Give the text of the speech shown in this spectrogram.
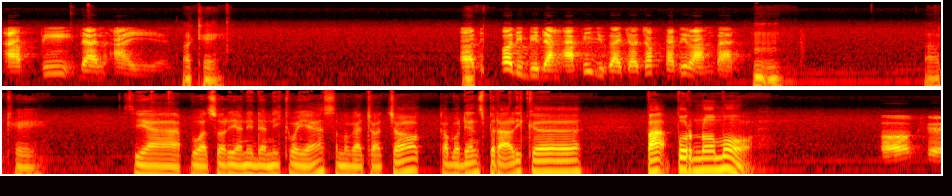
api dan air. Oke. Eh, Niko di bidang api juga cocok tapi lambat. Mm-mm. Oke. Siap buat Suryani dan Niko ya. Semoga cocok. Kemudian beralih ke Pak Purnomo. Oke.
